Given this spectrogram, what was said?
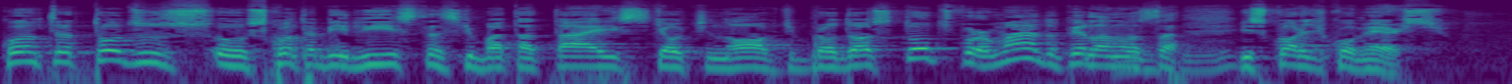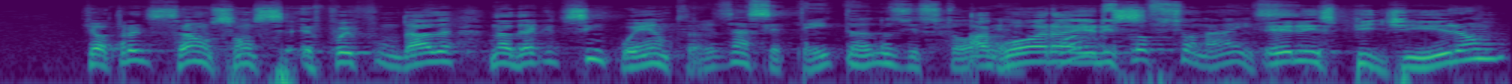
contra todos os, os, contabilistas de Batatais, de Altinópolis, de Brodós, todos formados pela nossa uhum. escola de comércio. Que é a tradição, são, foi fundada na década de 50. Exato, 70 anos de história. Agora eles, profissionais. eles pediram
